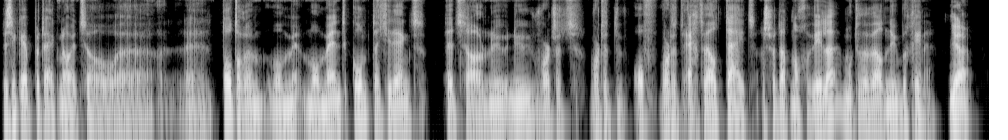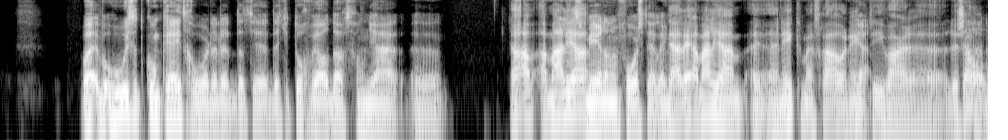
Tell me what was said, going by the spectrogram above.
Dus ik heb het eigenlijk nooit zo. eh, eh, tot er een momen- moment komt dat je denkt. Het zou nu, nu wordt het, wordt het, of wordt het echt wel tijd. Als we dat nog willen, moeten we wel nu beginnen. Ja. Wa- Hoe is het concreet geworden dat, dat, je, dat je toch wel dacht van ja, eh Ja, A- het Amalia. is meer dan een voorstelling. Ja, nee, Amalia eh, en ik, mijn vrouw en ik, Ja. die waren eh, dus al naar een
